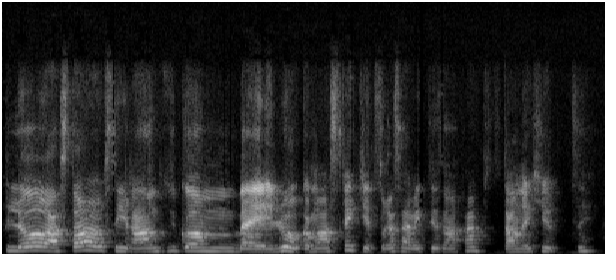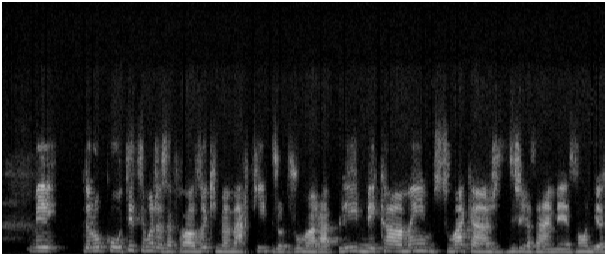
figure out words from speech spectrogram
Puis là, à cette heure, c'est rendu comme, ben là, comment se fait que tu restes avec tes enfants puis tu t'en occupes, tu sais? Mais de l'autre côté, tu sais, moi, j'ai cette phrase-là qui m'a marqué, puis je vais toujours me rappeler, mais quand même, souvent, quand je dis je reste à la maison, il y a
